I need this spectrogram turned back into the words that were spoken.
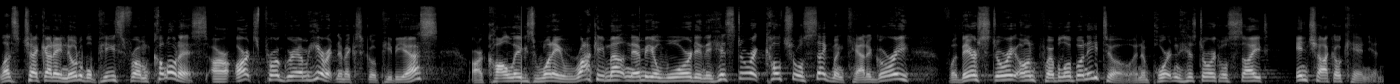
Let's check out a notable piece from Colores, our arts program here at New Mexico PBS. Our colleagues won a Rocky Mountain Emmy Award in the Historic Cultural Segment category for their story on Pueblo Bonito, an important historical site in Chaco Canyon.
